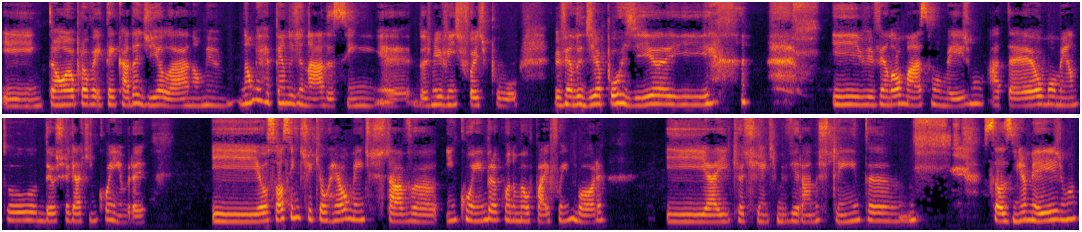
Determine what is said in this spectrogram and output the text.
E então eu aproveitei cada dia lá, não me, não me arrependo de nada, assim. É, 2020 foi, tipo, vivendo dia por dia e. e vivendo ao máximo mesmo até o momento de eu chegar aqui em Coimbra. E eu só senti que eu realmente estava em Coimbra quando meu pai foi embora. E aí que eu tinha que me virar nos 30, sozinha mesmo.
